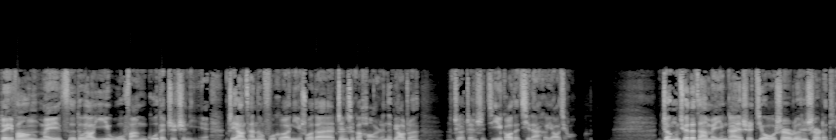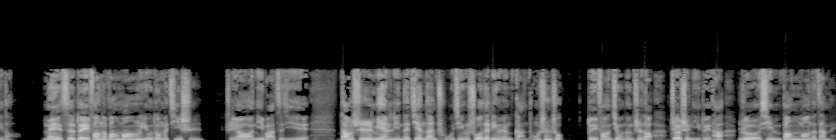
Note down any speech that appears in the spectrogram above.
对方每次都要义无反顾的支持你，这样才能符合你说的真是个好人的标准。这真是极高的期待和要求。正确的赞美应该是就事论事的提到，每次对方的帮忙有多么及时，只要你把自己当时面临的艰难处境说的令人感同身受。对方就能知道这是你对他热心帮忙的赞美。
